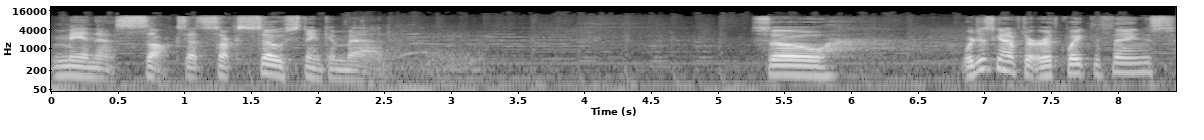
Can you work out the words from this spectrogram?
Man, that sucks. That sucks so stinking bad. So, we're just gonna have to earthquake the things.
